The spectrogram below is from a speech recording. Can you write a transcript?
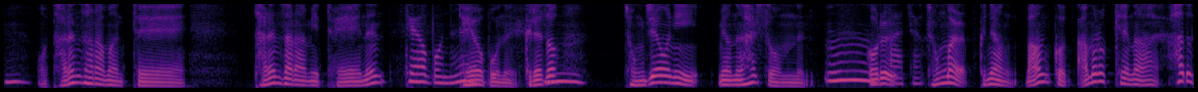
음. 어, 다른 사람한테 다른 사람이 되는 되어보는. 되어보는 그래서 음, 정재원이면은 할 수 없는 음, 거를 맞아. 정말 그냥 마음껏 아무렇게나 하도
